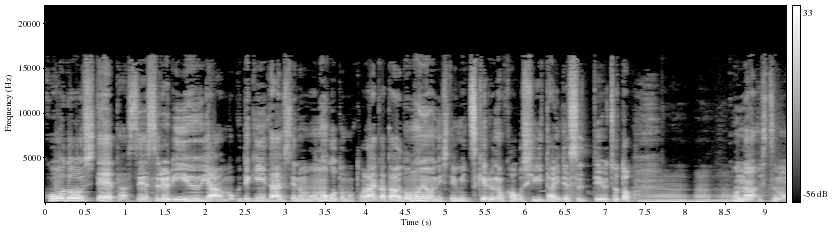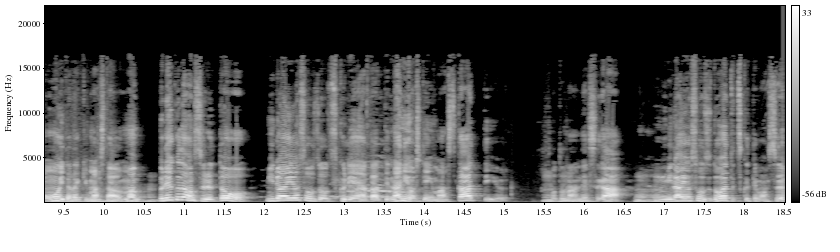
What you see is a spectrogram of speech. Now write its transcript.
行動して達成する理由や目的に対しての物事の捉え方はどのようにして見つけるのかを知りたいですっていう、ちょっと。こんな質問をいただきました。まあ、ブレイクダウンすると、未来予想図を作るにあたって何をしていますかっていうことなんですが、未来予想図どうやって作ってます？い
